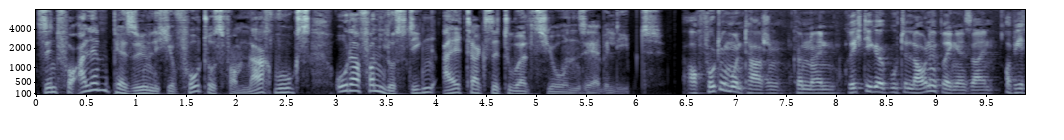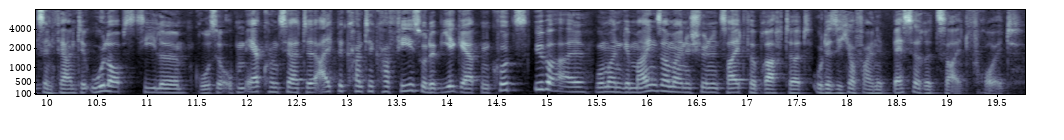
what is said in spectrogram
sind vor allem persönliche Fotos vom Nachwuchs oder von lustigen Alltagssituationen sehr beliebt. Auch Fotomontagen können ein richtiger gute Launebringer sein. Ob jetzt entfernte Urlaubsziele, große Open-Air-Konzerte, altbekannte Cafés oder Biergärten, kurz überall, wo man gemeinsam eine schöne Zeit verbracht hat oder sich auf eine bessere Zeit freut.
